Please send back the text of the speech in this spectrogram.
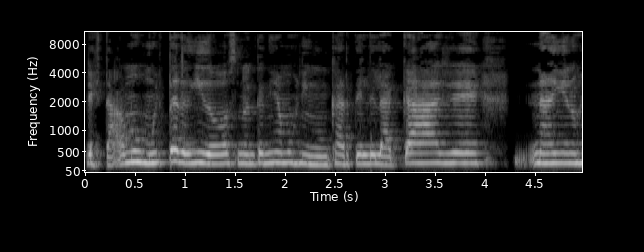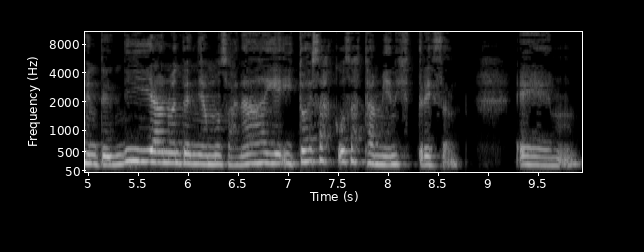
estábamos muy perdidos, no entendíamos ningún cartel de la calle, nadie nos entendía, no entendíamos a nadie y todas esas cosas también estresan. Em,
